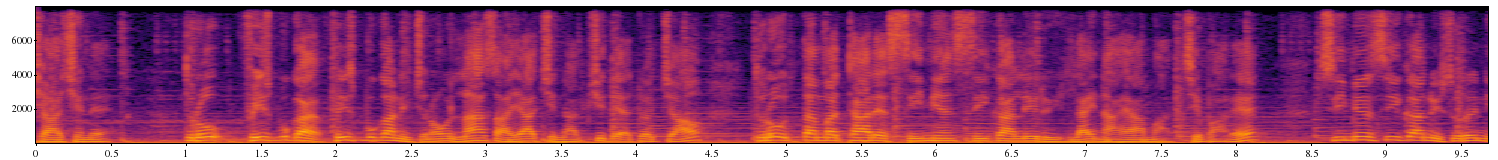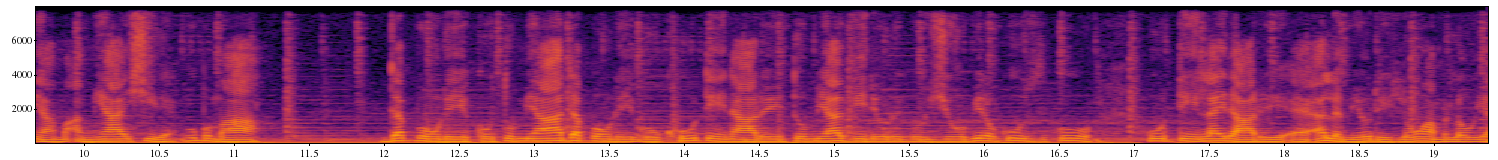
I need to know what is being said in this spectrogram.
ရှာခြင်းတယ် သူတို့ Facebook က Facebook ကနေကျွန်တော်လာစာရချင်တာဖြစ်တဲ့အတွက်ကြောင့်သူတို့တတ်မှတ်ထားတဲ့စီမင်းစည်းကမ်းလေးတွေလိုက်နာရမှာဖြစ်ပါတယ်စီမင်းစည်းကမ်းတွေဆိုတဲ့နေရာမှာအများကြီးရှိတယ်ဥပမာဓာတ်ပုံတွေကိုသူများဓာတ်ပုံတွေကိုခိုးတင်တာတွေသူများဗီဒီယိုတွေကိုယူပြီးတော့ကိုကိုကိုတင်လိုက်တာတွေအဲအဲ့လိုမျိုးတွေလုံးဝမလုပ်ရ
